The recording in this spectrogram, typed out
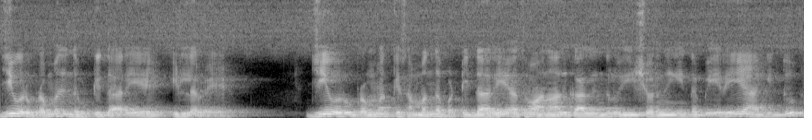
ಜೀವರು ಬ್ರಹ್ಮದಿಂದ ಹುಟ್ಟಿದ್ದಾರೆಯೇ ಇಲ್ಲವೇ? ಜೀವರು ಬ್ರಹ್ಮಕ್ಕೆ ಸಂಬಂಧಪಟ್ಟಿದ್ದಾರೆಯೇ ಅಥವಾ ಅನಾದಿ ಕಾಲದಿಂದಲೂ ಈಶ್ವರನಿಗಿಂತ ಬೇರೆಯೇ ಆಗಿದ್ದು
